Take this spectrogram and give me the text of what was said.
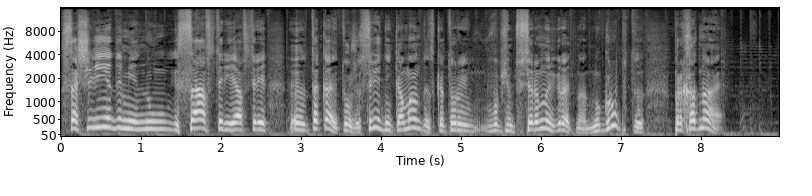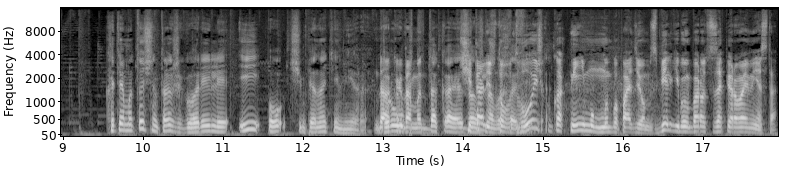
со шведами, ну, с Австрией. Австрия э, такая тоже средняя команда, с которой, в общем-то, все равно играть надо. Но группа-то проходная. Хотя мы точно так же говорили и о чемпионате мира. Да, Групп когда мы такая считали, что выходить. в двоечку как минимум мы попадем. С Бельгией будем бороться за первое место.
